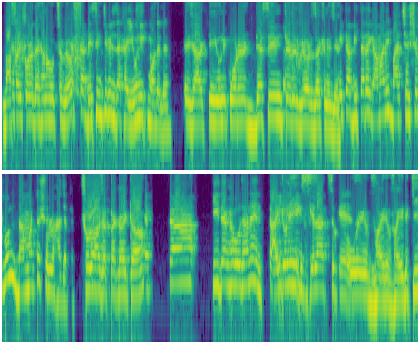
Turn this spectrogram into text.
বাছাই করে দেখানো হচ্ছে ভিউয়ার্স একটা ড্রেসিং টেবিল দেখাই ইউনিক মডেলের এই যে আরেকটি ইউনিক মডেলের ড্রেসিং টেবিল ভিউয়ার্স দেখেন এই যে। এটা ভিতরে গামারি বাচ্চা সেগুন দাম মাত্র ষোলো হাজার টাকা। ষোলো হাজার টাকা এটা। একটা কি দেখাবো জানেন? টাইটানিক গ্লাস সুকেস ওরে ভাই রে ভাই এটা কি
